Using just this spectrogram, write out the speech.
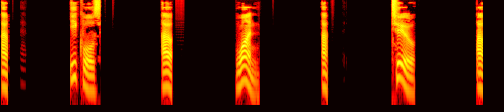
a equals a 1 a 2 a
